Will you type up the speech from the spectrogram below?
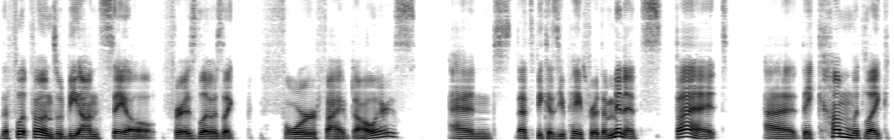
the flip phones would be on sale for as low as like four or five dollars, and that's because you pay for the minutes. But uh, they come with like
